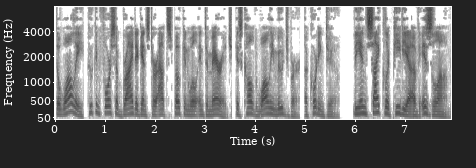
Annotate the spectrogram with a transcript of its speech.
The wali, who can force a bride against her outspoken will into marriage, is called wali mujbir, according to the Encyclopedia of Islam.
